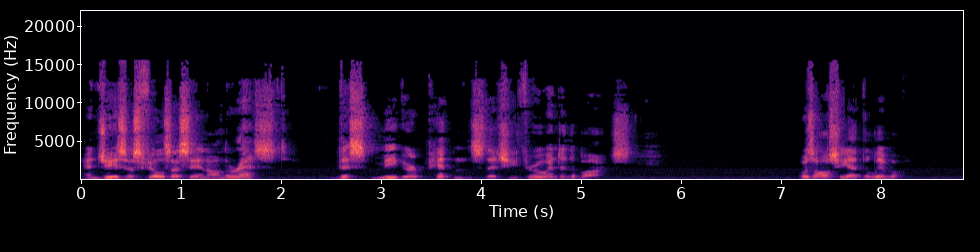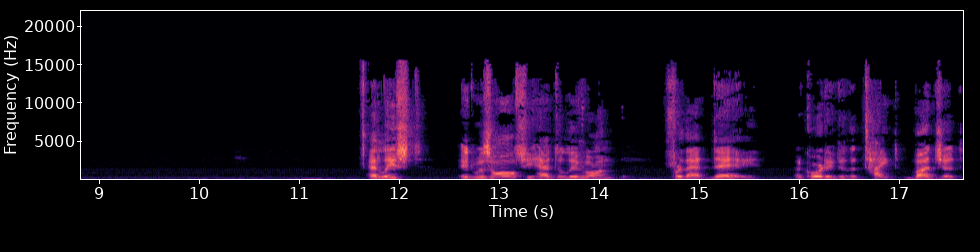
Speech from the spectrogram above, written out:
And Jesus fills us in on the rest. This meager pittance that she threw into the box was all she had to live on. At least it was all she had to live on for that day, according to the tight budget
